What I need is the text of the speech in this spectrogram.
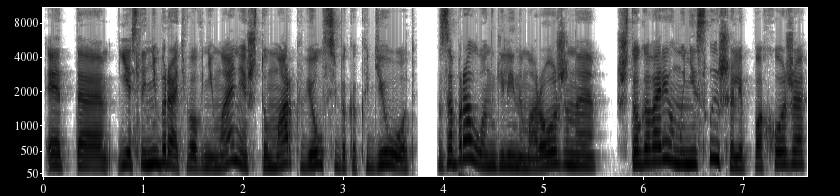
Это если не брать во внимание, что Марк вел себя как идиот. Забрал у Ангелины мороженое. Что говорил, мы не слышали, похоже,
